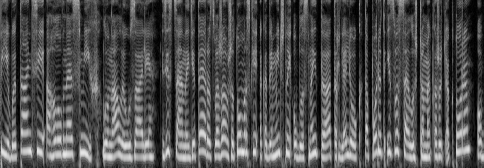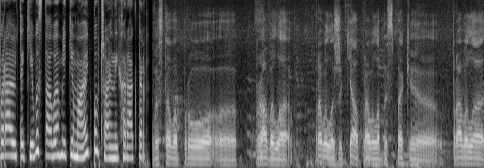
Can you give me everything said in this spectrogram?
Співи, танці, а головне сміх лунали у залі. Зі сцени дітей розважав Житомирський академічний обласний театр ляльок. Та поряд із веселощами кажуть актори, обирають такі вистави, які мають повчальний характер. Вистава про е, правила, правила життя, правила безпеки, е, правила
